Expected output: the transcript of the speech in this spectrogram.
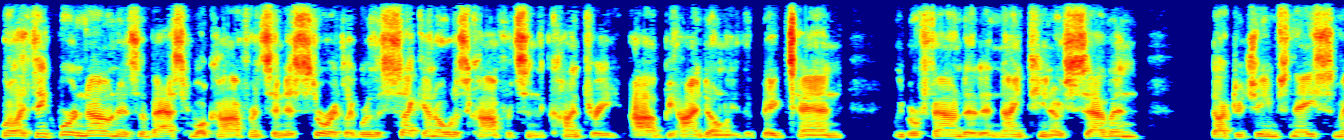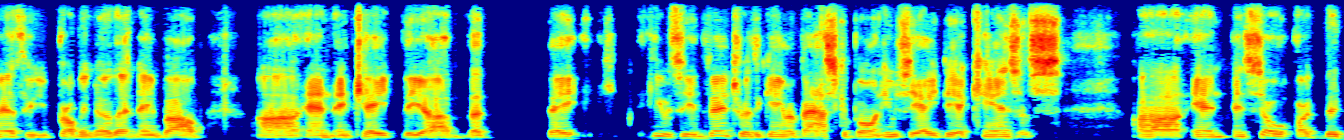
Well, I think we're known as a basketball conference, and historically, we're the second oldest conference in the country, uh, behind only the Big Ten. We were founded in 1907. Dr. James Naismith, who you probably know that name, Bob, uh, and and Kate, the uh, the they he was the inventor of the game of basketball, and he was the idea of Kansas, uh, and and so our, the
